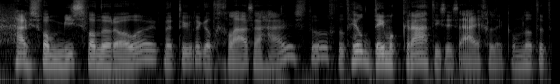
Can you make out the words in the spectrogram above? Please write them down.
huis van Mies van der Rohe, natuurlijk, dat glazen huis, toch? Dat heel democratisch is eigenlijk, omdat het,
